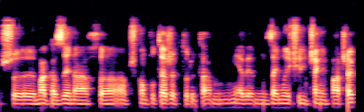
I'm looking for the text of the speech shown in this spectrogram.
przy magazynach, e, przy komputerze, który tam, nie wiem, zajmuje się liczeniem paczek,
